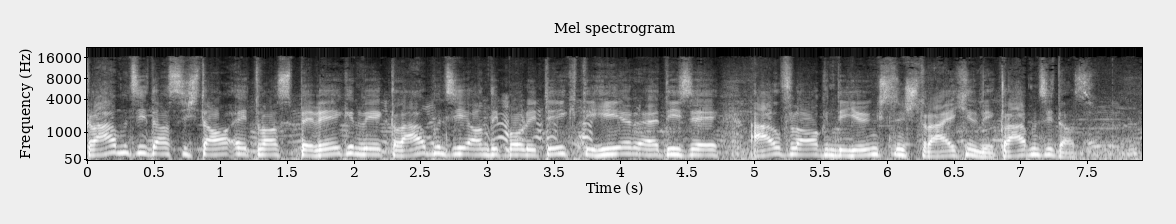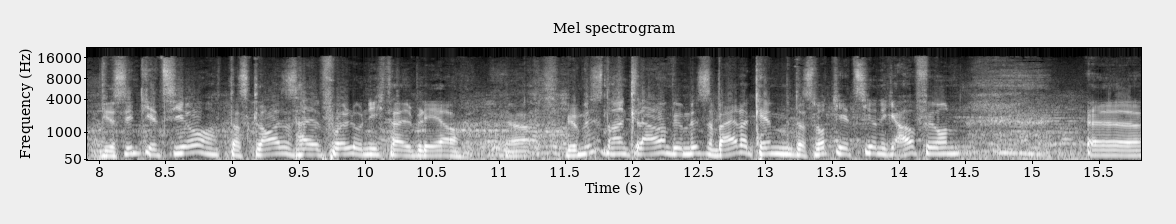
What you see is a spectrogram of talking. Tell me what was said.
Glauben Sie, dass sich da etwas bewegen wird? Glauben Sie an die Politik, die hier äh, diese Auflagen, die jüngsten, streichen wird? Glauben Sie das? Wir sind jetzt hier, das Glas ist halb voll und nicht halb leer. Ja. Wir müssen dran glauben, wir müssen weiterkämpfen, das wird jetzt hier nicht aufhören. Äh,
